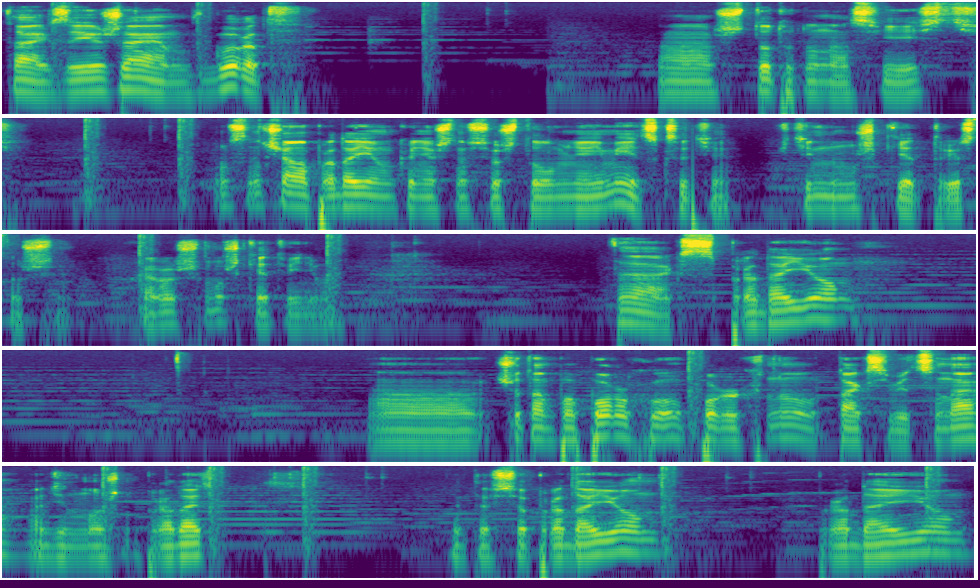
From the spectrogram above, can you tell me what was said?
Так, заезжаем в город. А, что тут у нас есть? Ну, сначала продаем, конечно, все, что у меня имеется, кстати. Стильный мушкет треснувший. Хороший мушкет, видимо. Так, продаем. А, что там по пороху? Порох, ну, так себе цена. Один можно продать. Это все продаем. Продаем.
